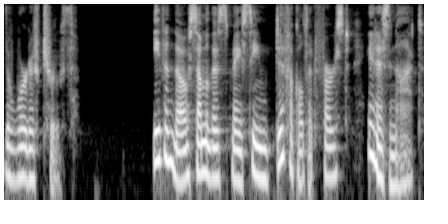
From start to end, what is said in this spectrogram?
the word of truth. Even though some of this may seem difficult at first, it is not.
